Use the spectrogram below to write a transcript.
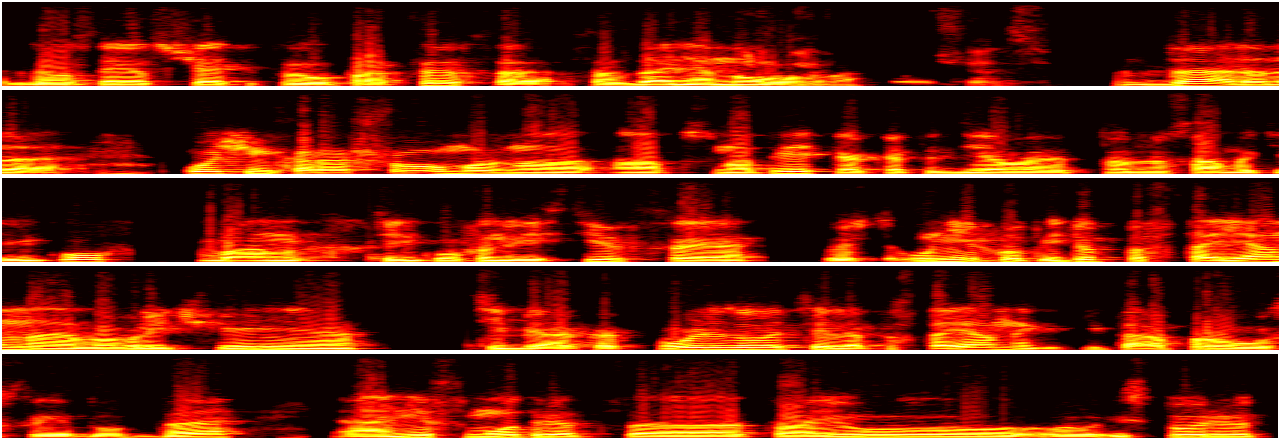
когда он становится частью твоего процесса создания нового. Да, да, да. Очень хорошо можно а, посмотреть, как это делает тот же самый Тиньков, банк Тиньков Инвестиции. То есть у них вот идет постоянное вовлечение тебя как пользователя, постоянные какие-то опросы идут, да, они смотрят э, твою э, историю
